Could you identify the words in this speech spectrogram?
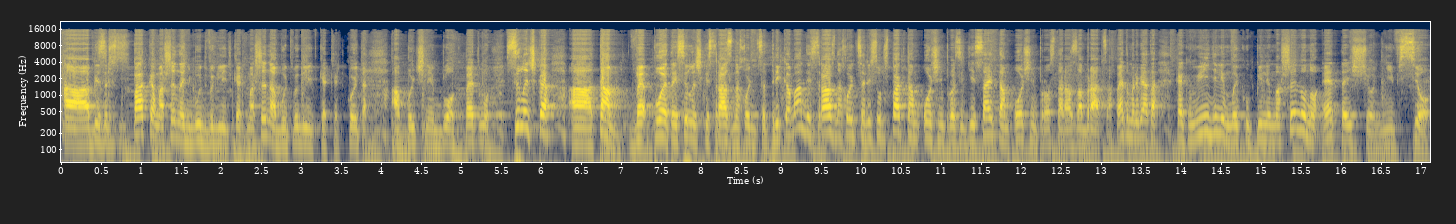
а без пака машина не будет выглядеть как машина, а будет выглядеть как какой-то обычный блок. Поэтому ссылочка а, там, в, по этой ссылочке сразу находится три команды, сразу находится ресурс пак, там очень простенький сайт, там очень просто разобраться. Поэтому, ребята, как вы видели, мы купили машину, но это еще не все.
